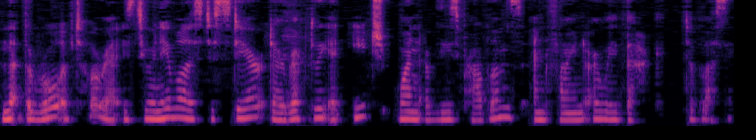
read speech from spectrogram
and that the role of Torah is to enable us to stare directly at each one of these problems and find our way back to blessing.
